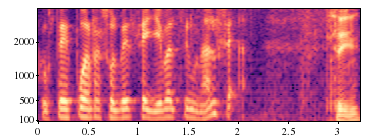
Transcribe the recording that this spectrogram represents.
que ustedes pueden resolver se lleva al tribunal. O sea, Sí,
